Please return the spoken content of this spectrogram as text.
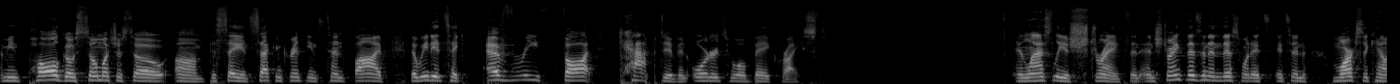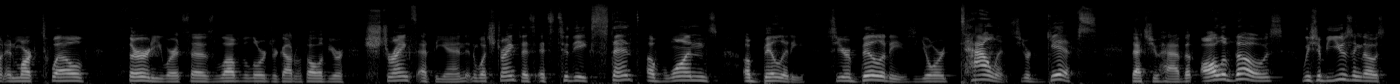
I mean, Paul goes so much as so um, to say in 2 Corinthians 10.5 that we need to take every thought captive in order to obey Christ. And lastly is strength. And, and strength isn't in this one. It's, it's in Mark's account in Mark 12, 30, where it says, Love the Lord your God with all of your strength at the end. And what strength is, it's to the extent of one's ability. So your abilities, your talents, your gifts that you have, that all of those, we should be using those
